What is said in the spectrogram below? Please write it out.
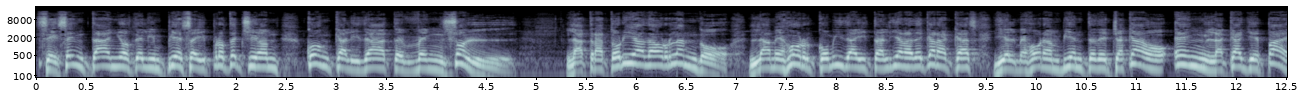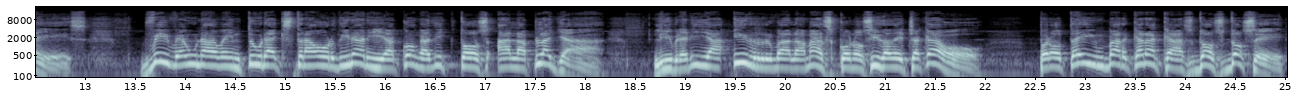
60 años de limpieza y protección con calidad Vensol. La Trattoria da Orlando, la mejor comida italiana de Caracas y el mejor ambiente de Chacao en la calle Páez. Vive una aventura extraordinaria con adictos a la playa. Librería Irba, la más conocida de Chacao. Protein Bar Caracas 212.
